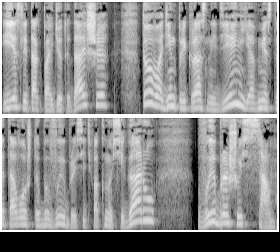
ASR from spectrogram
И если так пойдет и дальше, то в один прекрасный день я вместо того, чтобы выбросить в окно сигару, выброшусь сам.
